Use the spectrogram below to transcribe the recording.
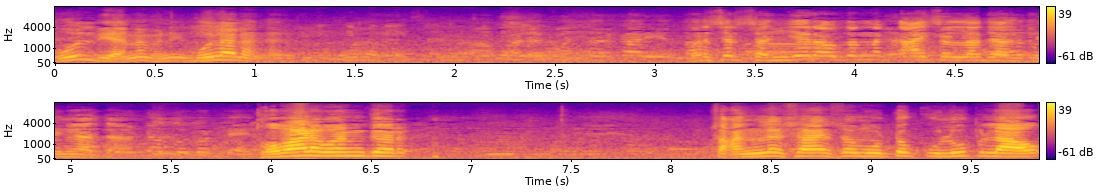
बोल दिया ना म्हणे बोला ना सर. बरं सर संजय राऊतांना काय सल्ला द्याल तुम्ही आता? थोबाड बंद कर. चांगलं असं मोठं कुलूप लाव.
